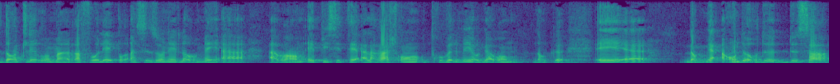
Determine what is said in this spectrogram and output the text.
dont les Romains raffolaient pour assaisonner leur mets à, à Rome. Et puis c'était à l'arrache, on trouvait le meilleur garum. Donc, euh, et, euh, donc, mais en dehors de, de ça,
